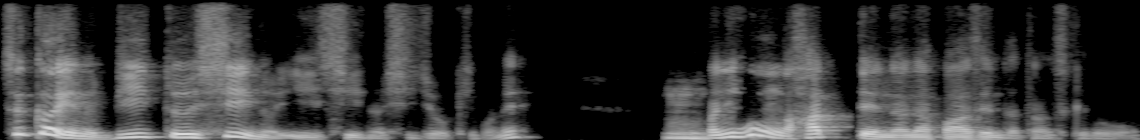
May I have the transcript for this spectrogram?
世界の B2C の EC の市場規模ね。うんまあ、日本が8.7%だったんですけど、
